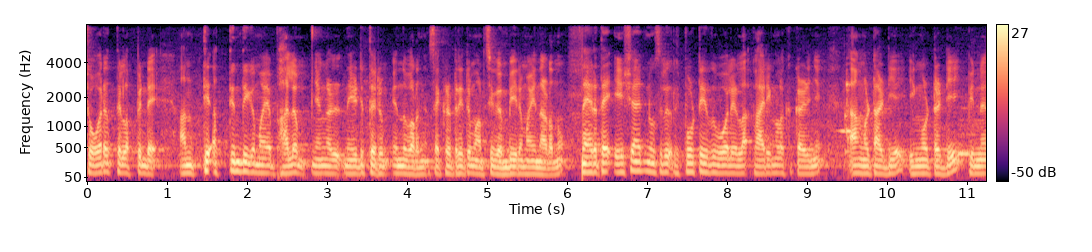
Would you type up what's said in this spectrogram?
ചോരത്തിളപ്പിന്റെ അന്ത്യ അത്യന്തികമായ ഫലം ഞങ്ങൾ നേടിത്തരും എന്ന് പറഞ്ഞ് സെക്രട്ടേറിയറ്റ് മാർച്ച് ഗംഭീരമായി നടന്നു. നേരത്തെ ഏഷ്യാനെറ്റ് ന്യൂസിൽ റിപ്പോർട്ട് ചെയ്തതുപോലെയുള്ള കാര്യങ്ങളൊക്കെ കഴിഞ്ഞ് അങ്ങോട്ട് അടിയായി ഇങ്ങോട്ട് അടിയായി പിന്നെ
